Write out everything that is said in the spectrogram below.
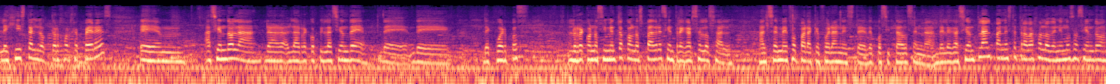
legista, el doctor Jorge Pérez, em, haciendo la, recopilación de, de, cuerpos, el reconocimiento con los padres y entregárselos al, al CEMEFO para que fueran este, depositados en la delegación Tlalpan. Este trabajo lo venimos haciendo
